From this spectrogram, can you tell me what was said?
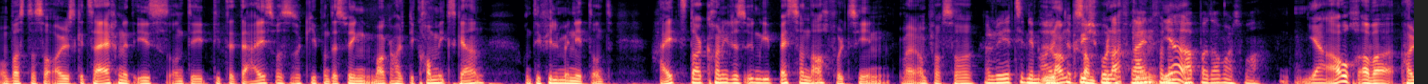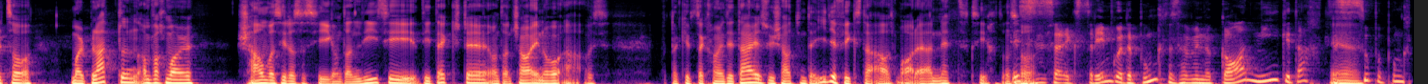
Und was da so alles gezeichnet ist und die, die Details, was es so gibt. Und deswegen mag er halt die Comics gern und die Filme nicht. Und heutzutage kann ich das irgendwie besser nachvollziehen, weil einfach so, Weil du jetzt in dem Alter Langsam bist, wo der Freund von ja. Papa damals war. ja auch, aber halt so mal platteln, einfach mal schauen, was ich da so sehe. Und dann lese ich die Texte und dann schaue ich noch, ah, was, da gibt es da keine Details, wie schaut denn der Idefix da aus? War der ein nettes Gesicht und Das so. ist ein extrem guter Punkt, das habe ich noch gar nie gedacht. Das Ja. ist ein super Punkt.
